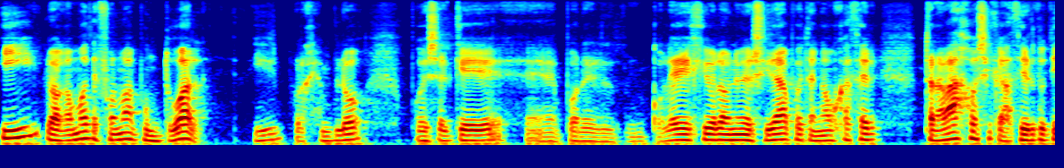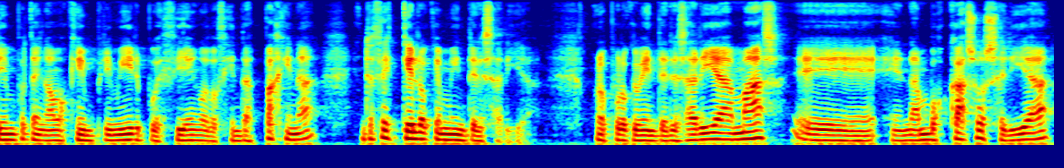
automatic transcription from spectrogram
y lo hagamos de forma puntual. Y, por ejemplo, puede ser que eh, por el colegio o la universidad pues tengamos que hacer trabajos y cada cierto tiempo tengamos que imprimir pues 100 o 200 páginas. Entonces, ¿qué es lo que me interesaría? Bueno, por lo que me interesaría más eh, en ambos casos sería,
